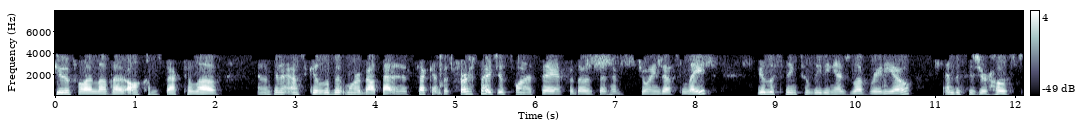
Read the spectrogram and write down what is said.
Beautiful. I love that. It all comes back to love. And I'm going to ask you a little bit more about that in a second. But first, I just want to say for those that have joined us late, you're listening to Leading Edge Love Radio. And this is your host,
